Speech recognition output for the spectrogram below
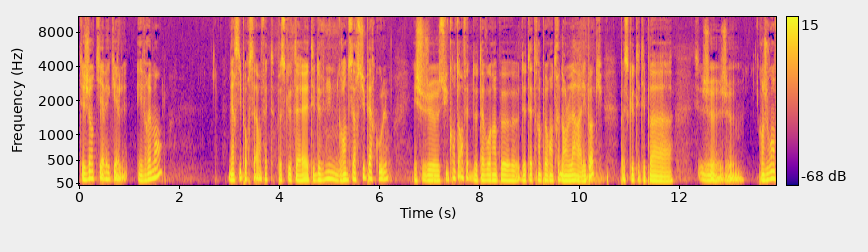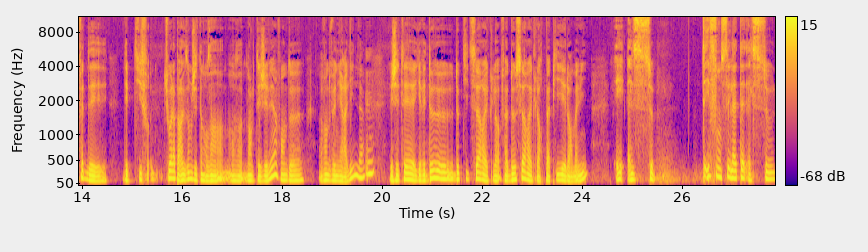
t'es gentil avec elle. Et vraiment, merci pour ça, en fait, parce que t'as- t'es devenue une grande sœur super cool. Et je, je suis content, en fait, de t'avoir un peu, de t'être un peu rentré dans l'art à l'époque, parce que t'étais pas, je, je, quand je vois, en fait, des, des petits, tu vois, là, par exemple, j'étais dans un, dans un- dans le TGV avant de, avant de venir à Lille, là. Mm. Et j'étais, il y avait deux, deux petites sœurs avec leur, enfin, deux sœurs avec leur papy et leur mamie. et elle se défonçait la tête. Elle se,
